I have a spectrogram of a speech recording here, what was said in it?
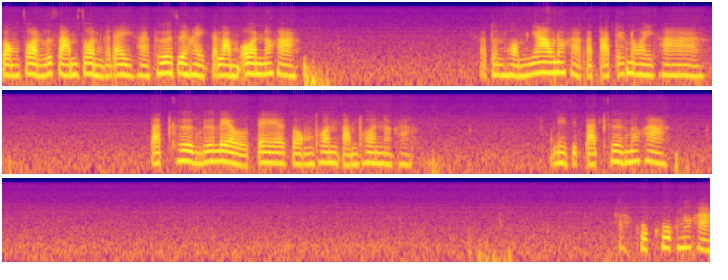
สองช้อนหรือสามช้อนก็ได้ค่ะ เพื่อจะให้กระหล่ำอ่อนเนาะค่ะค่ะต้นหอมยาวเนาะค่ะก็ตัดจักน่อยค่ะ ตัดเครื่องหรือแล้วแต่สองท่อนสามท่อนนะคะอันนี้สิตัดเครื่องเนาะค่ะค่ะคุกๆเนาะค่ะ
